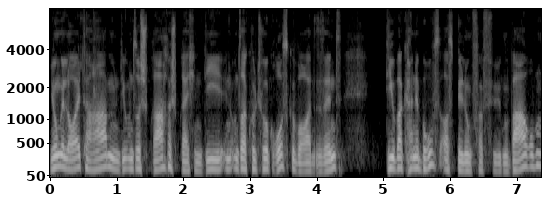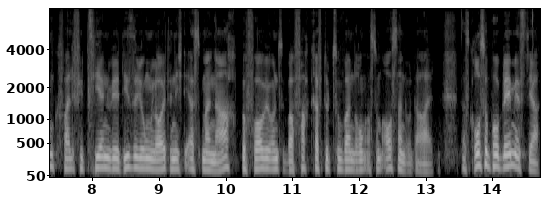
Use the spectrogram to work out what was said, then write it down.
junge Leute haben, die unsere Sprache sprechen, die in unserer Kultur groß geworden sind, die über keine Berufsausbildung verfügen. Warum qualifizieren wir diese jungen Leute nicht erstmal nach, bevor wir uns über Fachkräftezuwanderung aus dem Ausland unterhalten? Das große Problem ist ja,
